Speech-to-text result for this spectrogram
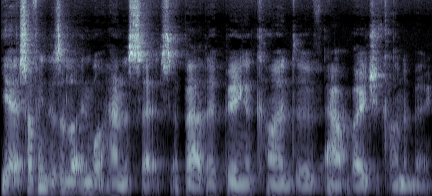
Yes, I think there's a lot in what Hannah says about there being a kind of outrage economy.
